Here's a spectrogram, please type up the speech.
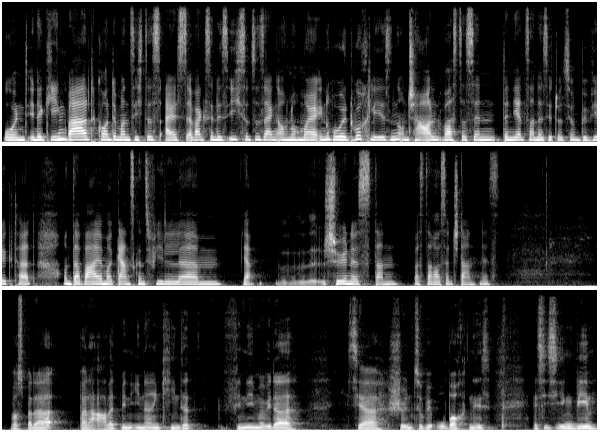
Und in der Gegenwart konnte man sich das als erwachsenes Ich sozusagen auch nochmal in Ruhe durchlesen und schauen, was das denn, denn jetzt an der Situation bewirkt hat. Und da war immer ganz, ganz viel ähm, ja, Schönes dann, was daraus entstanden ist. Was bei der, bei der Arbeit mit dem inneren Kind hat, finde ich immer wieder sehr schön zu beobachten ist, es ist irgendwie,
